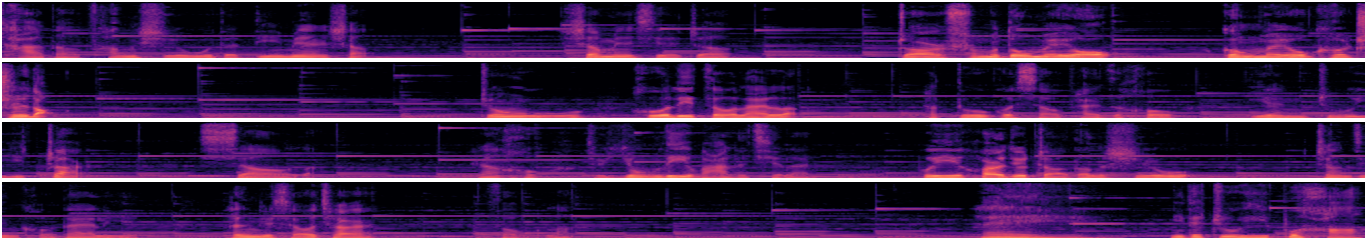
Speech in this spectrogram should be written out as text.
插到藏食物的地面上，上面写着：“这儿什么都没有，更没有可吃的。”中午，狐狸走来了，他读过小牌子后，眼珠一转，笑了，然后就用力挖了起来。不一会儿就找到了食物，装进口袋里，哼着小曲儿走了。哎，你的主意不好，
